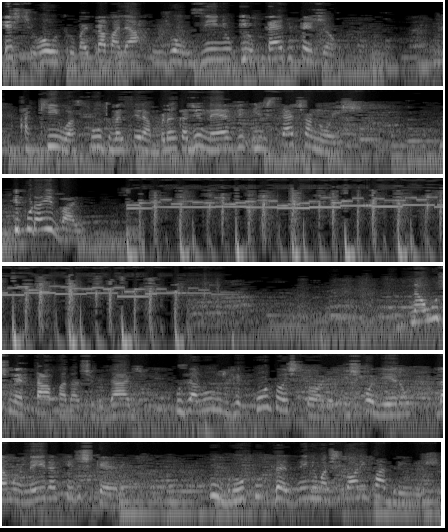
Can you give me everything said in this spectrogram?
Este outro vai trabalhar com Joãozinho e o pé de feijão. Aqui o assunto vai ser a Branca de Neve e os Sete Anões. E por aí vai. Na última etapa da atividade, os alunos recontam a história que escolheram da maneira que eles querem. Um grupo desenha uma história em quadrinhos.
